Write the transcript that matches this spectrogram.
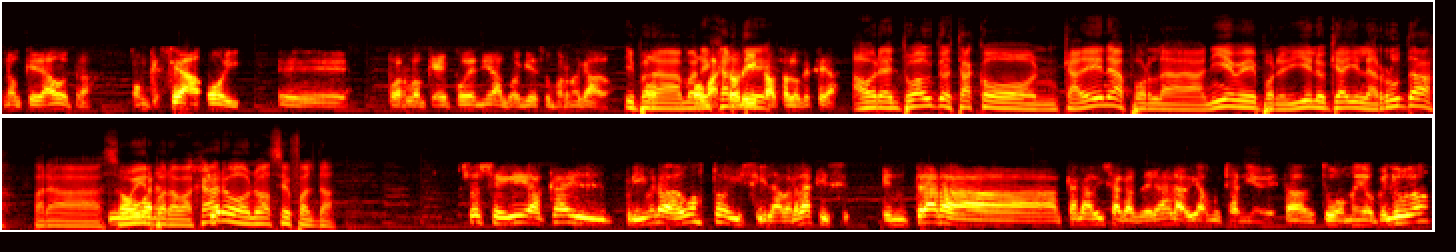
no queda otra, aunque sea hoy, eh, por lo que pueden ir a cualquier supermercado. Y para o, o manejarte- mayoristas o lo que sea. Ahora, ¿en tu auto estás con cadenas por la nieve, por el hielo que hay en la ruta? ¿Para No, subir, bueno, para bajar yo- o no hace falta? Yo llegué acá el primero de agosto y sí, la verdad que si- entrar a, acá a la Villa Catedral había mucha nieve, estaba, estuvo medio peludo,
